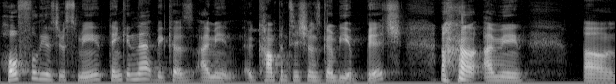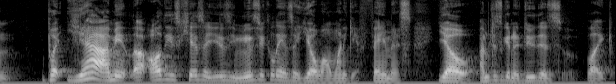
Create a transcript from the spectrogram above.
Hopefully, it's just me thinking that because I mean, competition is gonna be a bitch. I mean, um, but yeah, I mean, all these kids are using Musical.ly. It's like, yo, I want to get famous. Yo, I'm just gonna do this like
